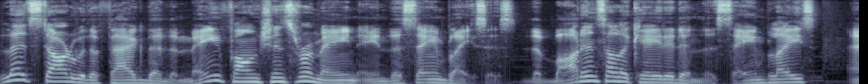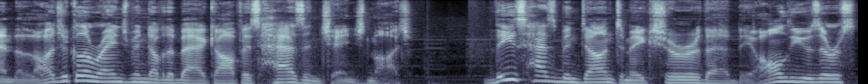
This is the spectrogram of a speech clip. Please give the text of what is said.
Let's start with the fact that the main functions remain in the same places, the buttons are located in the same place, and the logical arrangement of the back office hasn't changed much. This has been done to make sure that the old users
